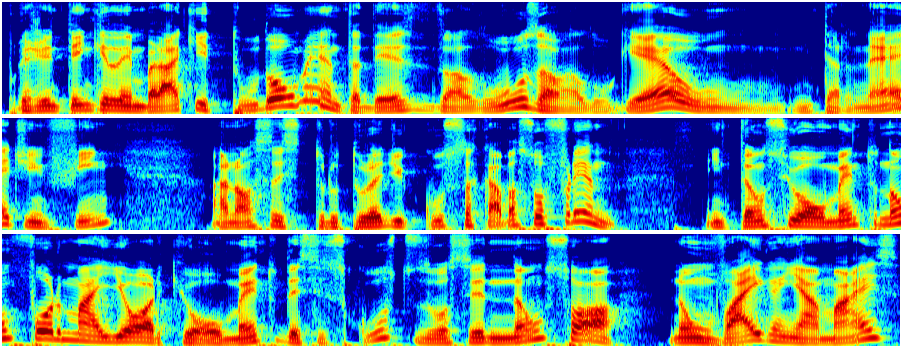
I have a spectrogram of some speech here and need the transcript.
Porque a gente tem que lembrar que tudo aumenta, desde a luz ao aluguel, internet, enfim, a nossa estrutura de custos acaba sofrendo. Então, se o aumento não for maior que o aumento desses custos, você não só não vai ganhar mais,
